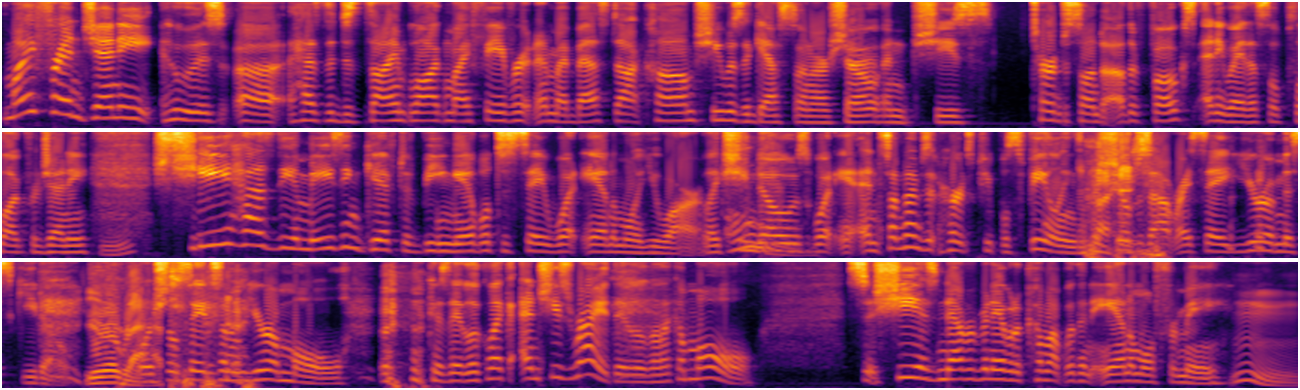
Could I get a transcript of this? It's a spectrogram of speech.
My friend Jenny, who is uh, has the design blog My Favorite and My Best.com, she was a guest on our show and she's turned us on to other folks. Anyway, that's a little plug for Jenny. Mm-hmm. She has the amazing gift of being able to say what animal you are. Like she knows what, and sometimes it hurts people's feelings, but she'll Right. just outright say, You're a mosquito. You're a rat. Or she'll say to someone, You're a mole. Because they look like, and she's right, they look like a mole. So she has never been able to come up with an animal for me. Hmm.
